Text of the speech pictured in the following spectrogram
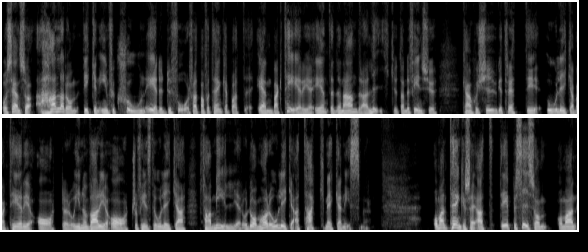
Och sen så handlar det om vilken infektion är det du får? För att man får tänka på att en bakterie är inte den andra lik, utan det finns ju kanske 20-30 olika bakteriearter och inom varje art så finns det olika familjer och de har olika attackmekanismer. Om man tänker sig att det är precis som om man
